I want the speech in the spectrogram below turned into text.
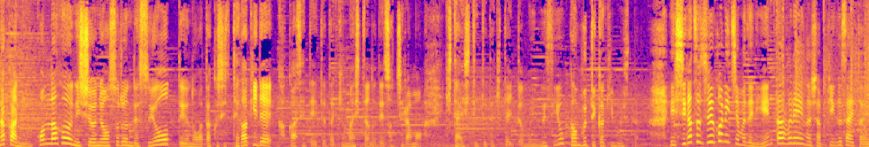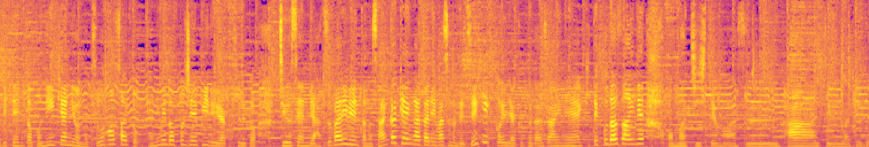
中にこんな風に収納するんですよっていうのを私手書きで書かせていただきましたのでそちらも期待していただきたいと思いますよ。頑張って書きました。え4月15日までにエンターブレインのショッピングサイトエビテンとポニーキャニオンの通販サイトキャニメ .jp で予約す。ると抽選で発売イベントの参加券が当たりますのでぜひご予約くださいね。来てくださいね。お待ちしてますはいというわけで、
